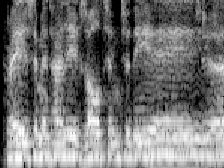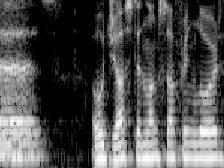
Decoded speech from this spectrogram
Praise him and highly exalt him to the ages. O just and long suffering Lord,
